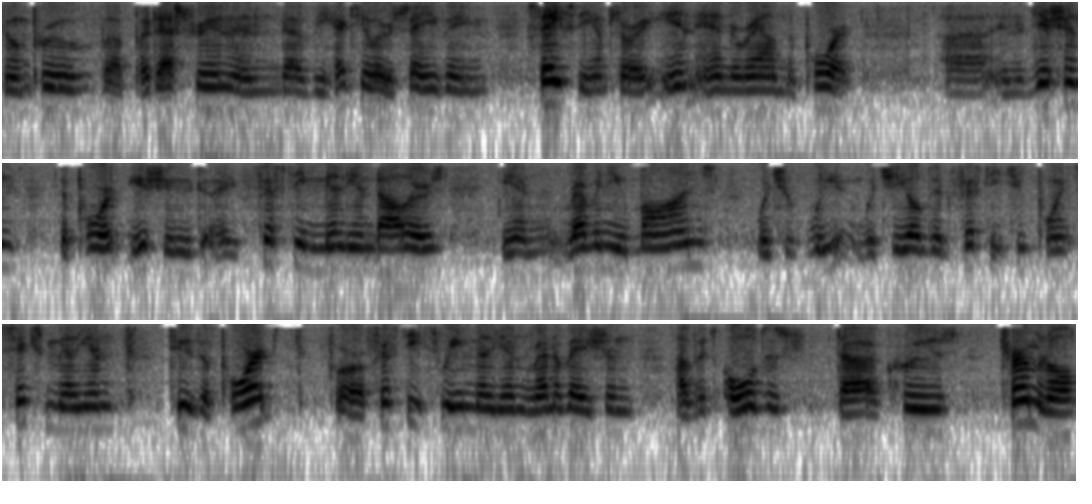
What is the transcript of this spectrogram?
to improve uh, pedestrian and uh, vehicular saving safety. I'm sorry, in and around the port. Uh, in addition, the port issued a $50 million in revenue bonds, which we which yielded 52.6 million to the port for a 53 million renovation of its oldest uh, cruise terminal,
